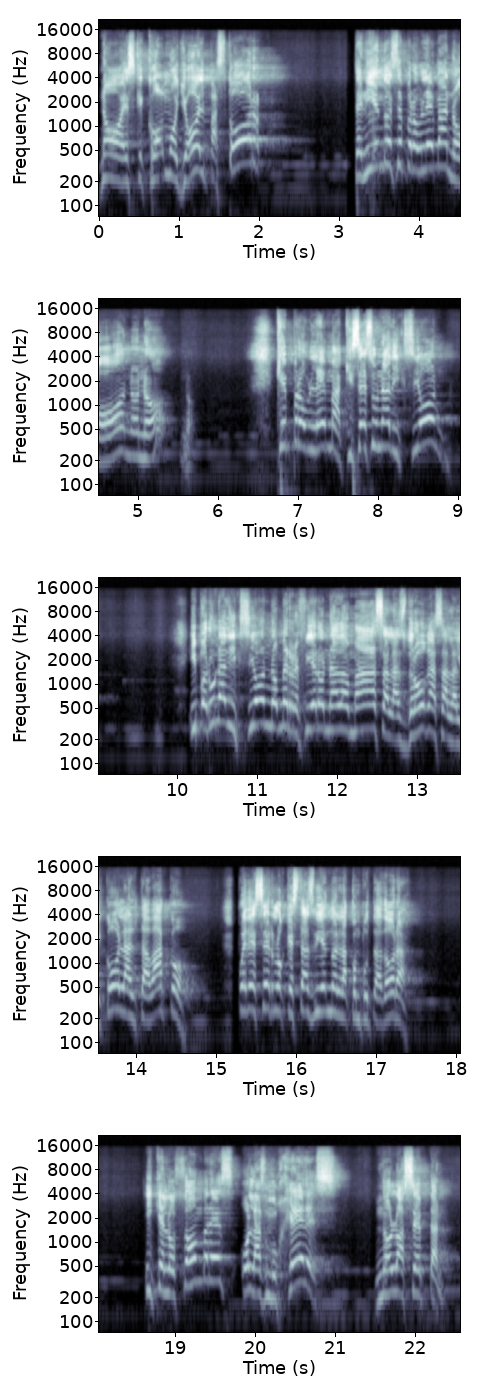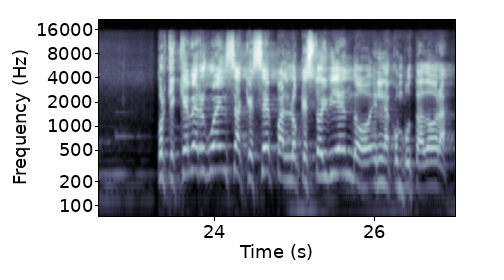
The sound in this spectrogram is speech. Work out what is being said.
No, es que como yo, el pastor, teniendo ese problema, no, no, no, no. ¿Qué problema? Quizás una adicción. Y por una adicción no me refiero nada más a las drogas, al alcohol, al tabaco. Puede ser lo que estás viendo en la computadora. Y que los hombres o las mujeres no lo aceptan. Porque qué vergüenza que sepan lo que estoy viendo en la computadora.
